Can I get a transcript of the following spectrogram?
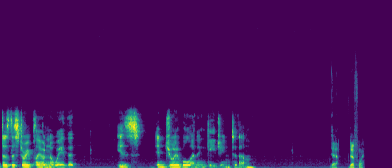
does the story play out in a way that is enjoyable and engaging to them? Yeah, definitely.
